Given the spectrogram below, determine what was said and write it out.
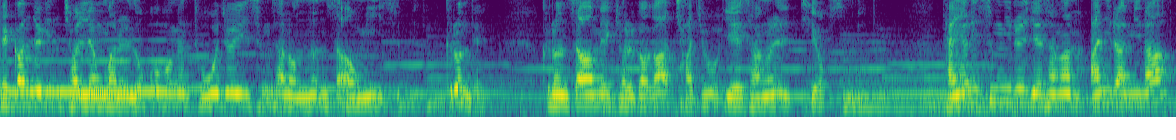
객관적인 전력만을 놓고 보면 도저히 승산 없는 싸움이 있습니다. 그런데 그런 싸움의 결과가 자주 예상을 뒤엎습니다. 당연히 승리를 예상한 안일함이나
